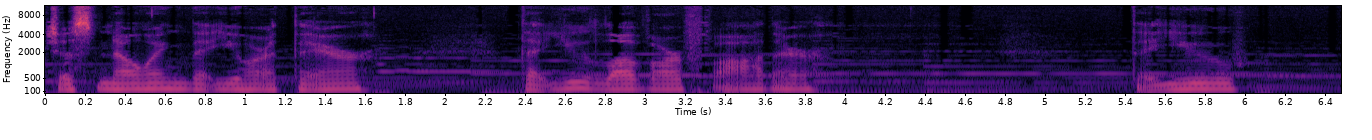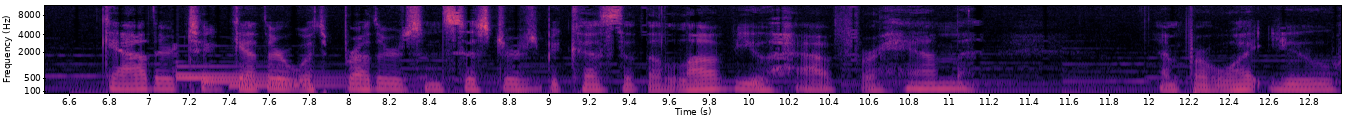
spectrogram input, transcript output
Just knowing that you are there, that you love our Father, that you gather together with brothers and sisters because of the love you have for Him and for what you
